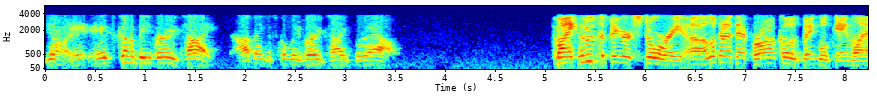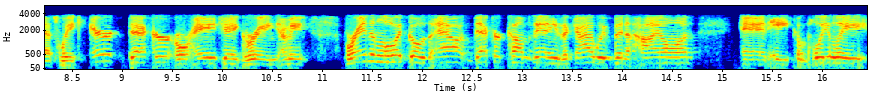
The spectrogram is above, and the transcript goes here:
you know, it, it's going to be very tight. I think it's going to be very tight throughout. Mike, who's the bigger story? Uh, looking at that Broncos Bengals game last week, Eric Decker or AJ Green? I mean, Brandon Lloyd goes out, Decker comes in. He's a guy we've been high on, and he completely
